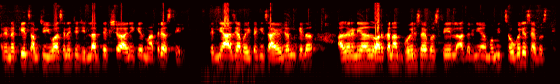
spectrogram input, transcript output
आणि नक्कीच आमचे युवासेनेचे जिल्हाध्यक्ष अनिकेत म्हात्रे असतील त्यांनी आज या बैठकीचं आयोजन केलं. आदरणीय द्वारकानाथ भोईर साहेब असतील आदरणीय ममित चौगले साहेब असतील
